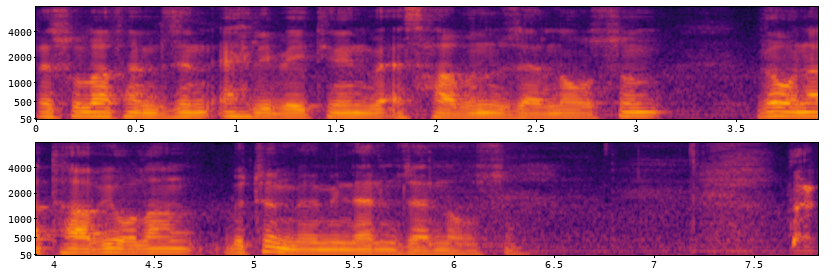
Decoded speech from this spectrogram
Resulullah Efendimizin ehli beytinin ve eshabının üzerine olsun ve ona tabi olan bütün müminlerin üzerine olsun.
